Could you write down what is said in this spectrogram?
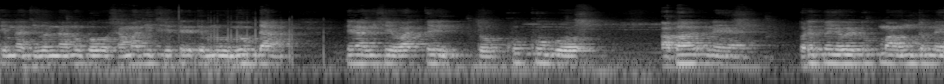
તેમના જીવનના અનુભવો, સામાજિક ક્ષેત્રે તેમનું યોગદાન તેના વિશે વાત કરી, તો ખૂબ ખૂબ આભાર અને ભરતભાઈ હવે ટૂંકમાં હું તમને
